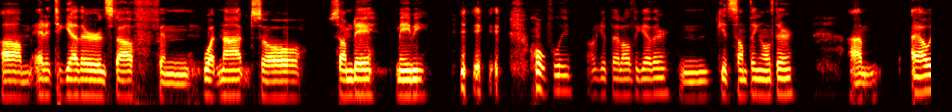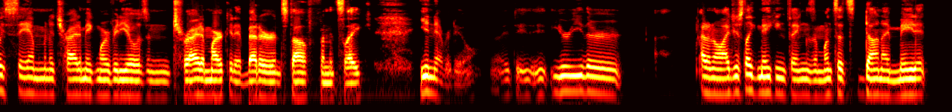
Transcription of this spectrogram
um, edit together and stuff and whatnot. So someday, maybe, hopefully, I'll get that all together and get something out there. Um, I always say I'm going to try to make more videos and try to market it better and stuff. And it's like, you never do. It, it, you're either, I don't know, I just like making things. And once it's done, I made it.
